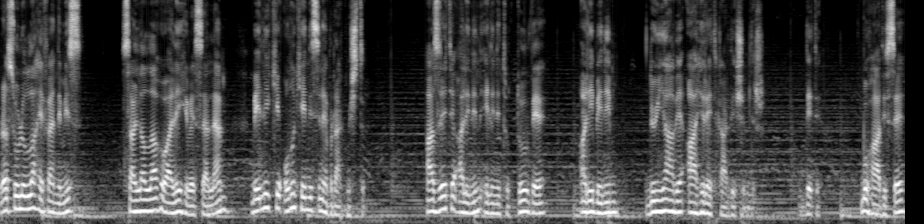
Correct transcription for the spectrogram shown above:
Resulullah Efendimiz sallallahu aleyhi ve sellem belli ki onu kendisine bırakmıştı. Hazreti Ali'nin elini tuttu ve Ali benim dünya ve ahiret kardeşimdir dedi. Bu hadise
